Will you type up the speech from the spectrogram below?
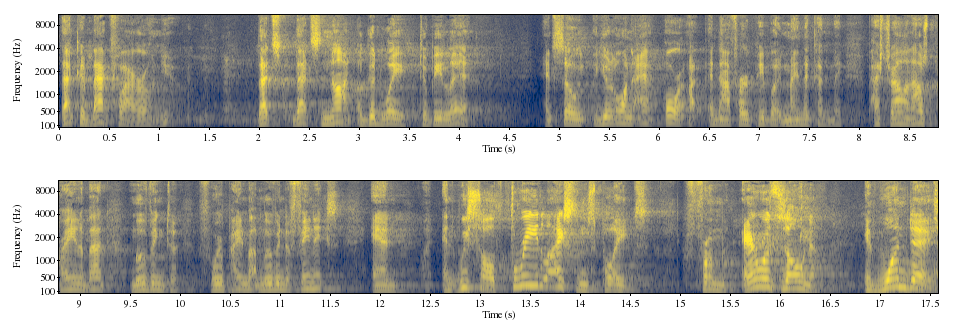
that could backfire on you. That's, that's not a good way to be led. And so you don't want to, or, and I've heard people, man, they to me, Pastor Alan, I was praying about moving to, we were praying about moving to Phoenix, and, and we saw three license plates from Arizona in one day.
